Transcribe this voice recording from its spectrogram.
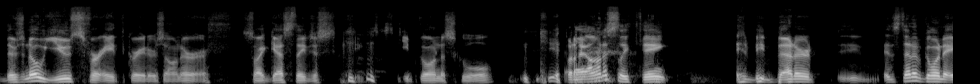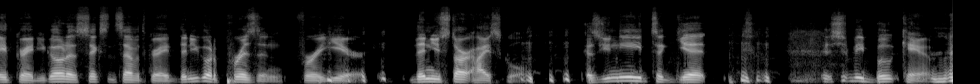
there's no use for eighth graders on Earth, so I guess they just keep, keep going to school. yeah. But I honestly think it'd be better instead of going to eighth grade, you go to sixth and seventh grade, then you go to prison for a year, then you start high school because you need to get. It should be boot camp.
